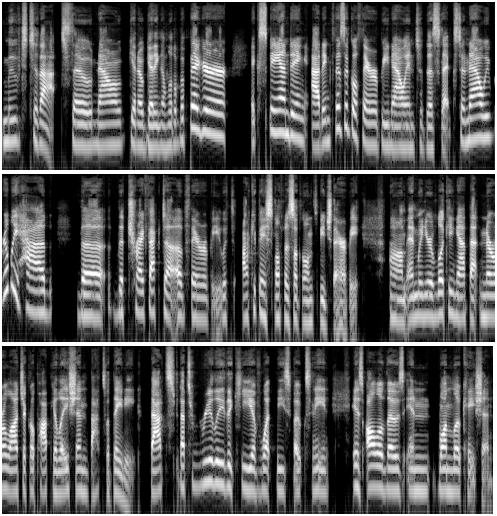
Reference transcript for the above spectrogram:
moved to that. So now, you know, getting a little bit bigger, expanding, adding physical therapy now into this next. So now we really had the the trifecta of therapy with occupational, physical, and speech therapy. Um, and when you're looking at that neurological population, that's what they need. That's that's really the key of what these folks need is all of those in one location.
